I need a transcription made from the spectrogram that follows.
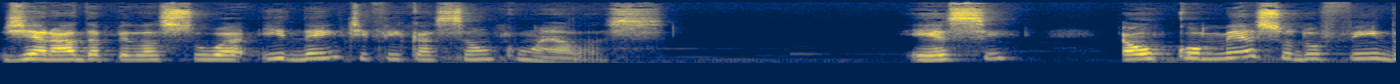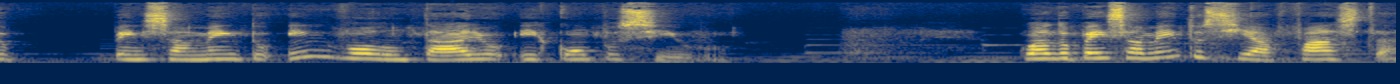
gerada pela sua identificação com elas. Esse é o começo do fim do pensamento involuntário e compulsivo. Quando o pensamento se afasta,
